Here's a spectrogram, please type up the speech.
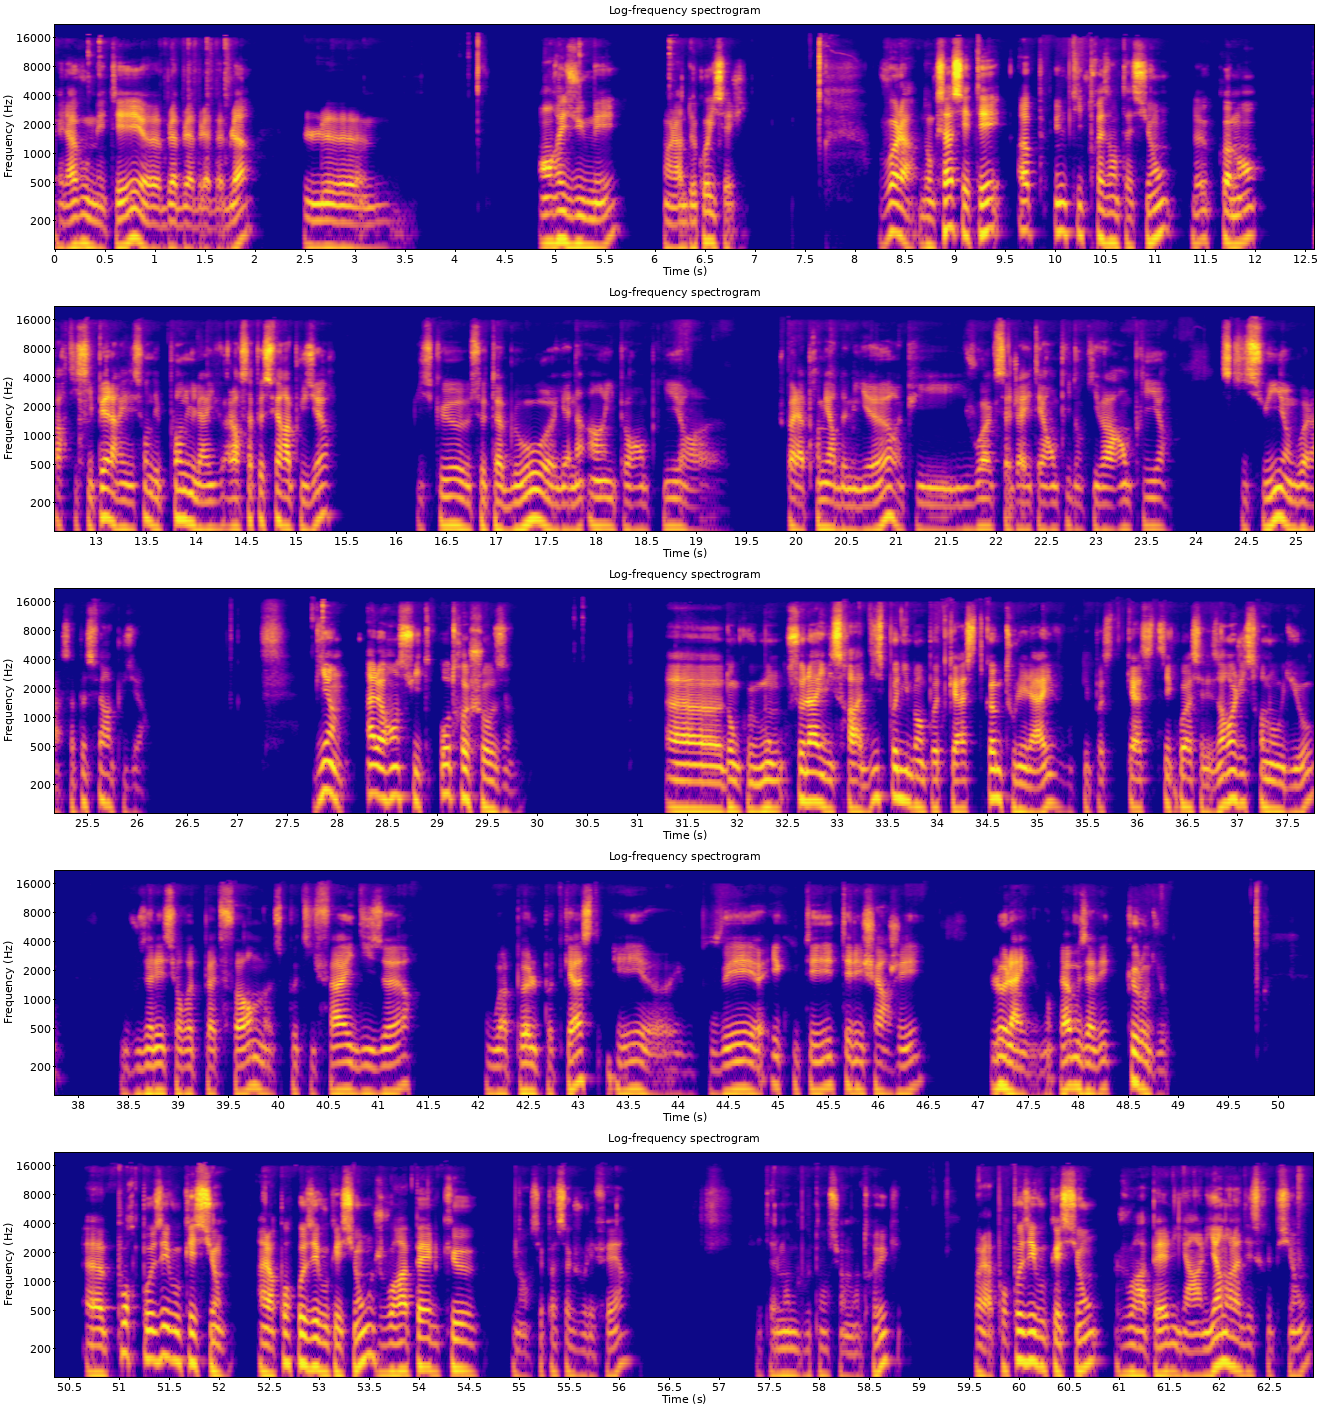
Et là, vous mettez blablabla, euh, bla, le... en résumé, voilà de quoi il s'agit. Voilà, donc ça c'était hop une petite présentation de comment participer à la réalisation des plans du live. Alors ça peut se faire à plusieurs, puisque ce tableau, euh, il y en a un, il peut remplir, euh, je sais pas, la première demi-heure, et puis il voit que ça a déjà été rempli, donc il va remplir ce qui suit. Donc voilà, ça peut se faire à plusieurs. Bien, alors ensuite, autre chose. Euh, donc bon, ce live sera disponible en podcast comme tous les lives. les podcasts, c'est quoi? C'est des enregistrements audio. Vous allez sur votre plateforme, Spotify, Deezer ou Apple Podcast, et, euh, vous pouvez euh, écouter, télécharger le live. Donc là, vous avez que l'audio. Euh, pour poser vos questions. Alors pour poser vos questions, je vous rappelle que non, c'est pas ça que je voulais faire. J'ai tellement de boutons sur mon truc. Voilà, pour poser vos questions, je vous rappelle, il y a un lien dans la description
